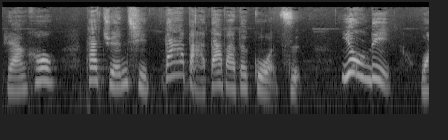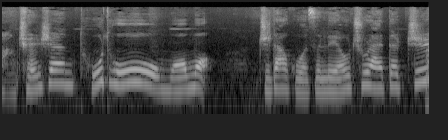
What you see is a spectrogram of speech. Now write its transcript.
然后她卷起大把大把的果子，用力往全身涂涂抹抹。直到果子流出来的汁，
